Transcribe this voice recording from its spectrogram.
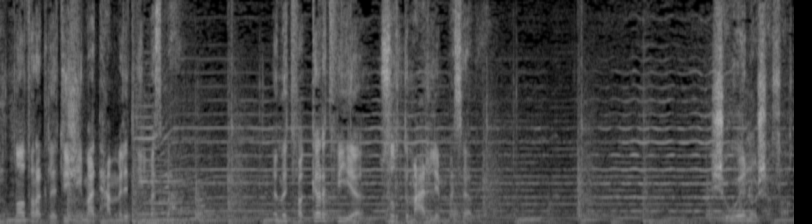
كنت ناطرك لتيجي ما تحملتني المسبحة. قمت فكرت فيها وصرت معلم مسابح شو وينه شفق؟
